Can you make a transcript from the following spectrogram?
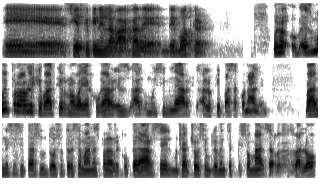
eh, si es que tienen la baja de, de Butker. Bueno, es muy probable que Butker no vaya a jugar, es algo muy similar a lo que pasa con Allen. Va a necesitar sus dos o tres semanas para recuperarse, el muchacho simplemente pisó mal, se resbaló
